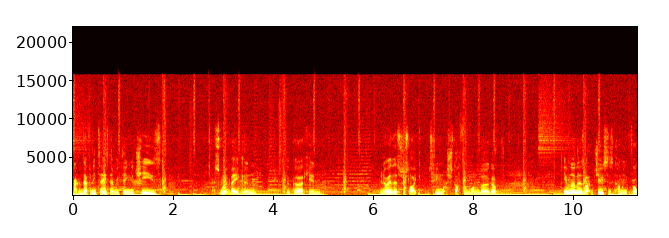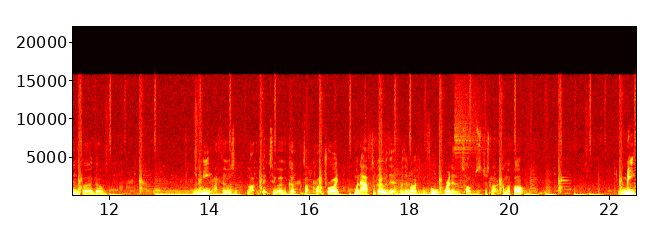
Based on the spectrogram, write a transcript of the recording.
I can definitely taste everything, the cheese, smoked bacon, the gherkin. You know there's just like too much stuff in one burger? Even though there's like juices coming from the burger, the meat I feel is like a bit too overcooked, it's like quite dry. When I have to go with it with a knife and fork, bread at the tops just like come apart. The meat,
